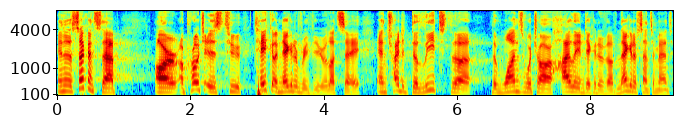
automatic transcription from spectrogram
And then the second step, our approach is to take a negative review, let's say, and try to delete the the ones which are highly indicative of negative sentiment,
